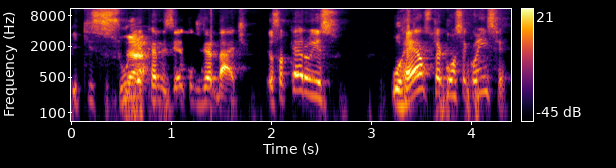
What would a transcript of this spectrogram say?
e que suja a camiseta de verdade. Eu só quero isso. O resto é consequência.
